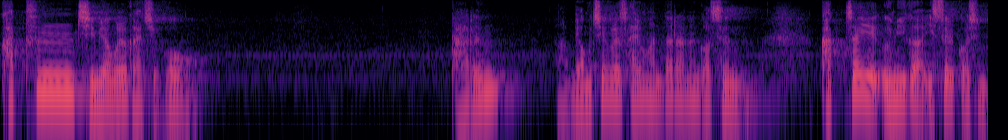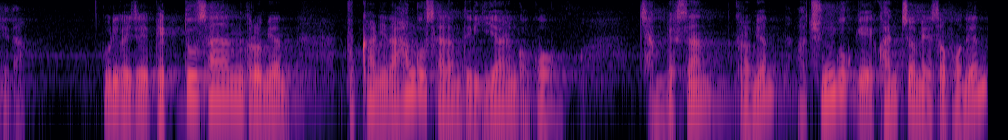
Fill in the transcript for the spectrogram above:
같은 지명을 가지고 다른 아, 명칭을 사용한다라는 것은 각자의 의미가 있을 것입니다. 우리가 이제 백두산 그러면 북한이나 한국 사람들이 이해하는 거고 장백산 그러면 아, 중국의 관점에서 보는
